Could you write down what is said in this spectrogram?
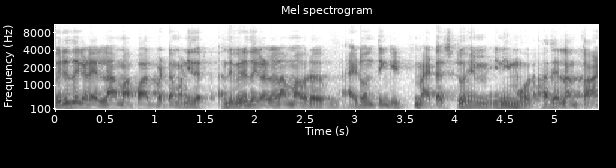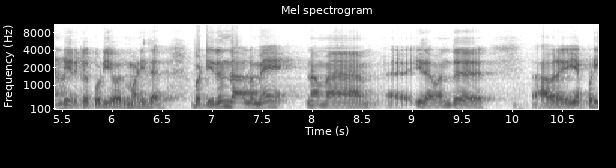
விருதுகள் எல்லாம் அப்பாற்பட்ட மனிதர். அந்த விருதுகள் எல்லாம் அவர் I don't think it matters to him anymore அதெல்லாம் தாண்டி இருக்கக்கூடிய ஒரு மனிதர். பட் இருந்தாலுமே நம்ம இதை வந்து அவரை எப்படி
